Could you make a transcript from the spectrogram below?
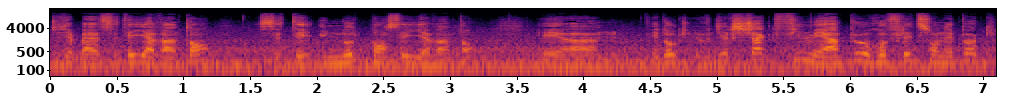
De bah, c'était il y a 20 ans, c'était une autre pensée il y a 20 ans. Et, et donc, je veux dire, chaque film est un peu reflet de son époque.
